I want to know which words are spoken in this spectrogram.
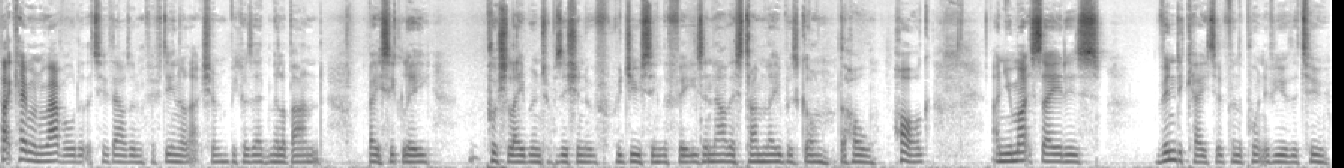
That came unravelled at the 2015 election because Ed Miliband basically pushed Labour into a position of reducing the fees, and now this time Labour's gone the whole hog. And you might say it is vindicated from the point of view of the two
